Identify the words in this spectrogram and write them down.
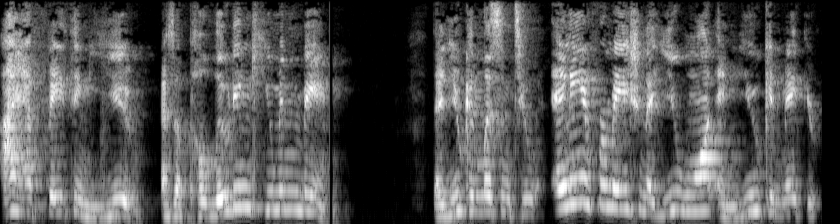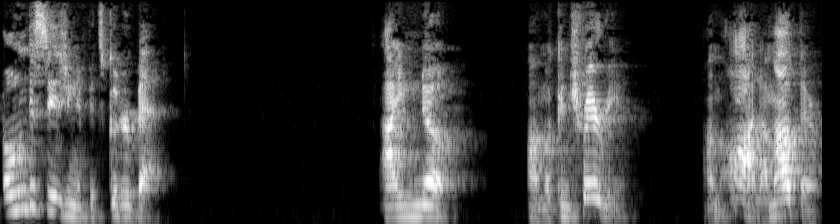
I have faith in you as a polluting human being that you can listen to any information that you want and you can make your own decision if it's good or bad. I know I'm a contrarian. I'm odd. I'm out there.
